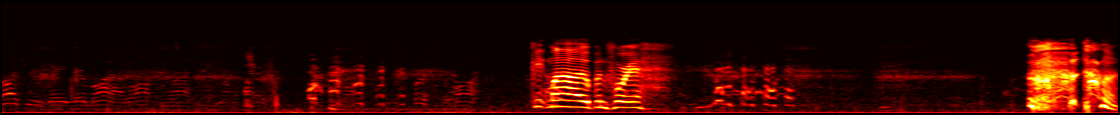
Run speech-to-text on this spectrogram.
mushrooms, they, they're mine. I lost them last last month. First of the month. Keep my eye open for you.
